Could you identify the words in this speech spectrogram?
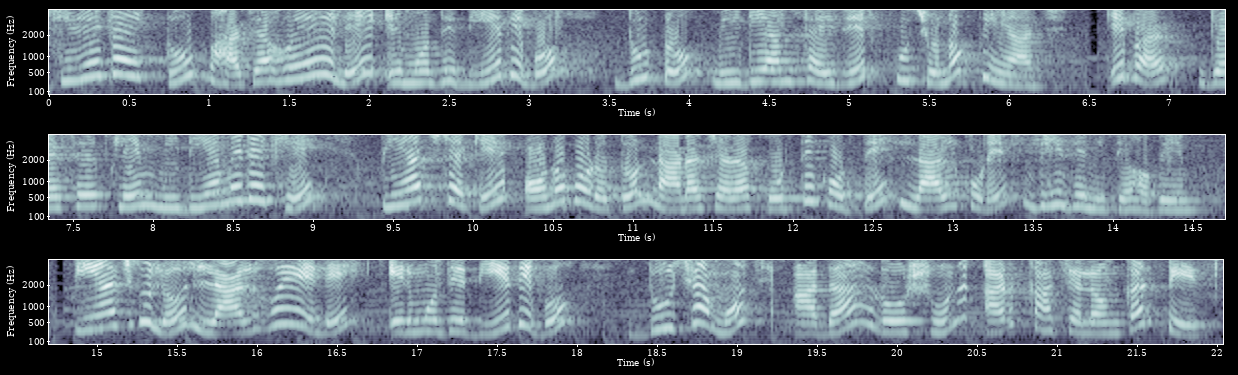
জিরেটা একটু ভাজা হয়ে এলে এর মধ্যে দিয়ে দেব দুটো মিডিয়াম সাইজের কুচনো পেঁয়াজ। এবার গ্যাসের ফ্লেম মিডিয়ামে রেখে পেঁয়াজটাকে অনবরত নাড়াচাড়া করতে করতে লাল করে ভেজে নিতে হবে। পেঁয়াজগুলো লাল হয়ে এলে এর মধ্যে দিয়ে দেব দু চামচ আদা, রসুন আর কাঁচা লঙ্কার পেস্ট।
